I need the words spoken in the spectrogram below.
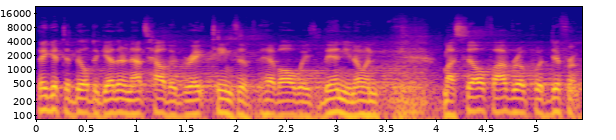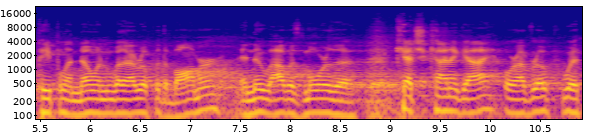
they get to build together, and that's how the great teams have, have always been. You know, and myself, I've roped with different people, and knowing whether I roped with a bomber and knew I was more the catch kind of guy, or I've roped with,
